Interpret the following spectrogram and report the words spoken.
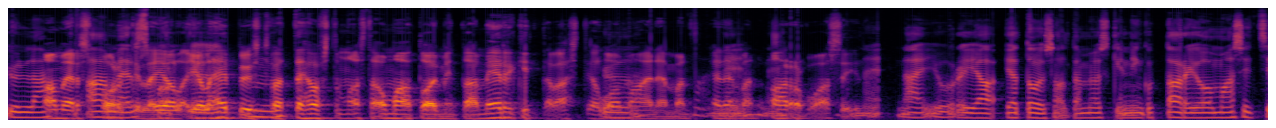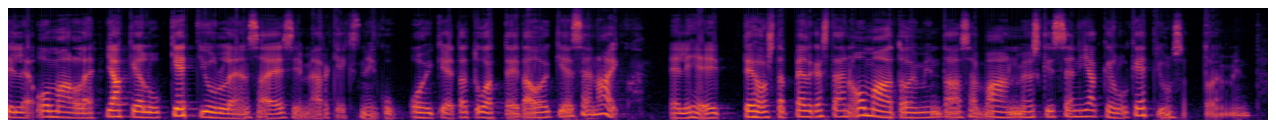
Kyllä, Amersportille, Amersportille. Jolla, jolla he pystyvät mm. tehostamaan sitä omaa toimintaa merkittävästi ja Kyllä. luomaan enemmän, no, enemmän ne, arvoa siitä. Ne, näin juuri, ja, ja toisaalta myöskin niin kuin tarjoamaan sit sille omalle jakeluketjullensa esimerkiksi niin kuin oikeita tuotteita oikeaan aikaan. Eli he ei tehosta pelkästään omaa toimintaansa, vaan myöskin sen jakeluketjunsa toimintaa.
